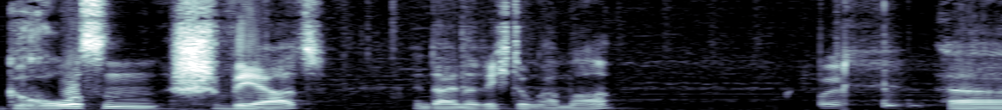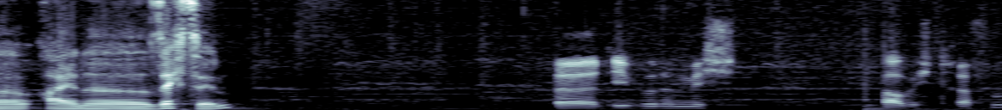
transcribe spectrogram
großen Schwert in deine Richtung, Amar. Cool. Äh, eine 16. Äh, die würde mich, glaube ich, treffen,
